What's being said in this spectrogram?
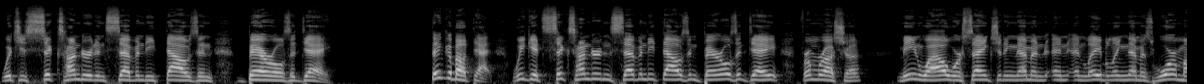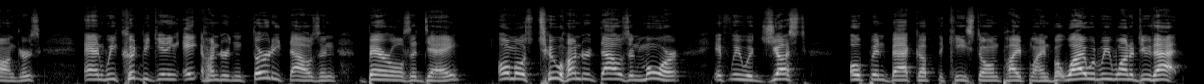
which is 670,000 barrels a day. Think about that. We get 670,000 barrels a day from Russia. Meanwhile, we're sanctioning them and, and, and labeling them as warmongers. And we could be getting 830,000 barrels a day, almost 200,000 more if we would just open back up the Keystone pipeline. But why would we want to do that?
